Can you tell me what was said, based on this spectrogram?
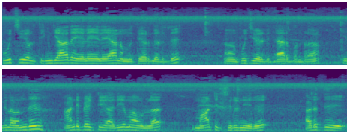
பூச்சிகள் திங்காத இலையிலையாக நம்ம தேர்ந்தெடுத்து பூச்சி விரட்டி தயார் பண்ணுறோம் இதில் வந்து ஆன்டிபயோட்டிக் அதிகமாக உள்ள மாட்டு சிறுநீர் அடுத்து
